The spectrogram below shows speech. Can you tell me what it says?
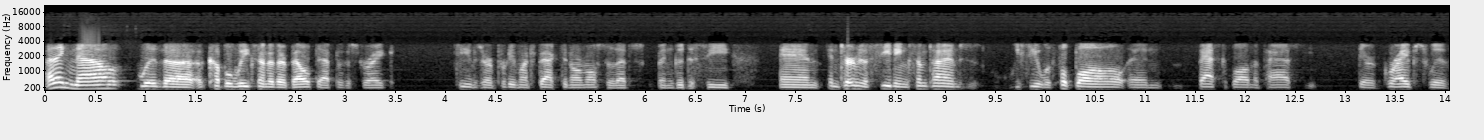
I think now with uh, a couple weeks under their belt after the strike, teams are pretty much back to normal. So that's been good to see. And in terms of seeding, sometimes we see it with football and basketball in the past. There are gripes with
